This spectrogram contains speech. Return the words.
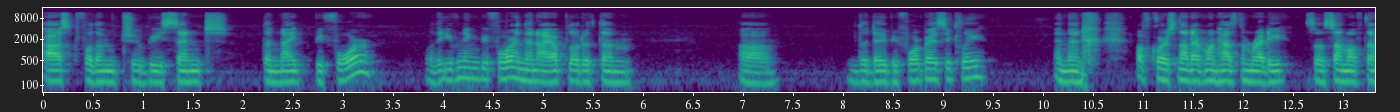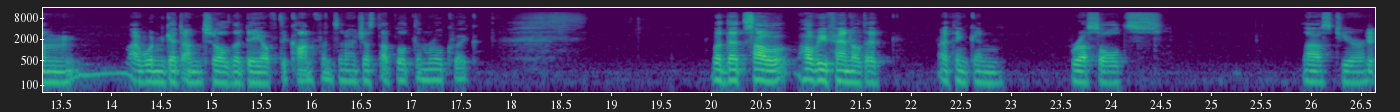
asked for them to be sent the night before or the evening before, and then I uploaded them uh, the day before, basically. And then, of course, not everyone has them ready. So some of them I wouldn't get until the day of the conference, and I just upload them real quick. But that's how, how we've handled it, I think, in Brussels last year. Yeah.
